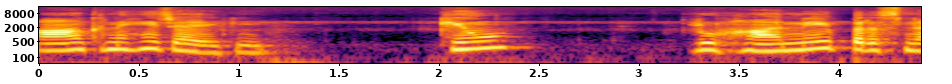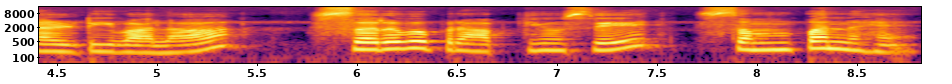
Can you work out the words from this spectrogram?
आँख नहीं जाएगी। क्यों? रूहानी पर्सनैलिटी वाला सर्व प्राप्तियों से संपन्न है।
